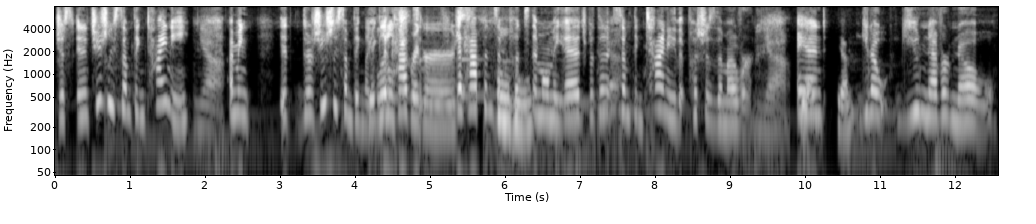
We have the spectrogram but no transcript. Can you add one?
just and it's usually something tiny. Yeah. I mean, it there's usually something Like big little that, has- triggers. that happens and puts mm-hmm. them on the edge, but then it's something tiny that pushes them over. Yeah. And Yeah. you know, you never know.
